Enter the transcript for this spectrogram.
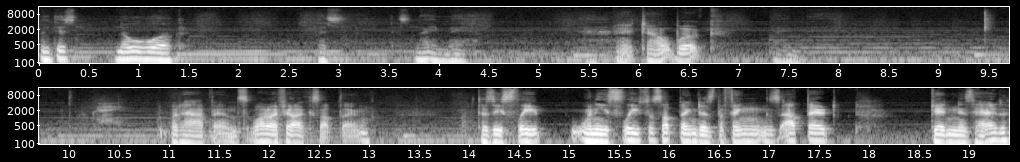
when this no work, this it don't work. Okay. What happens? Why do I feel like something? Does he sleep? When he sleeps or something, does the things out there get in his head?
